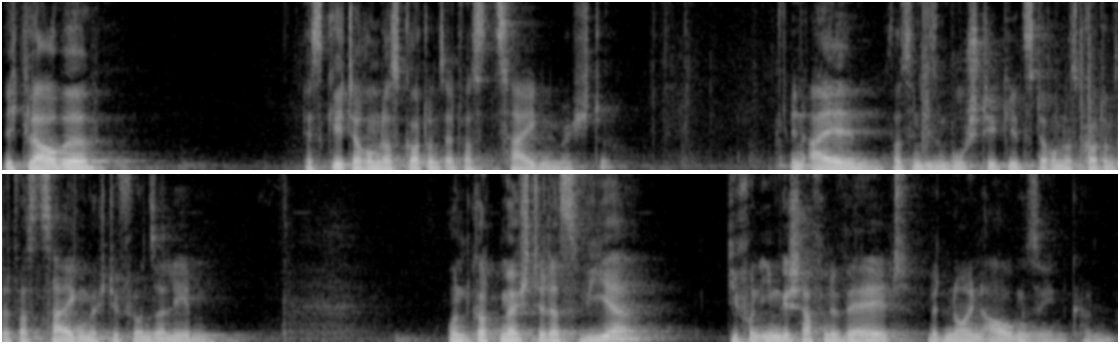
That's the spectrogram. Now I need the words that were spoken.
Ich glaube, es geht darum, dass Gott uns etwas zeigen möchte. In allem, was in diesem Buch steht, geht es darum, dass Gott uns etwas zeigen möchte für unser Leben. Und Gott möchte, dass wir die von ihm geschaffene Welt mit neuen Augen sehen können.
